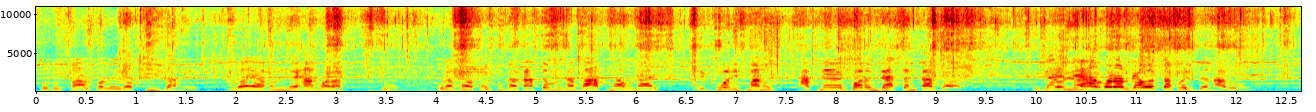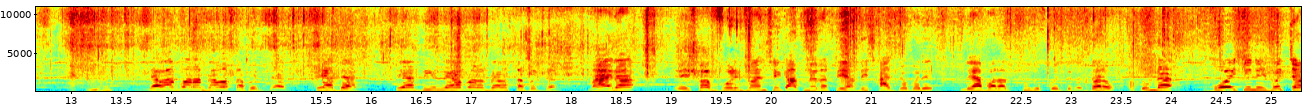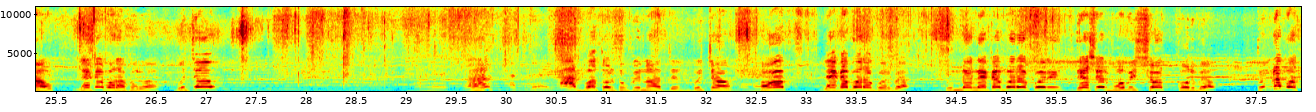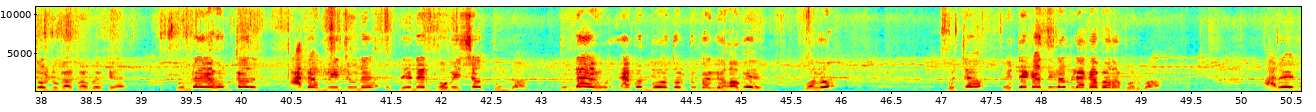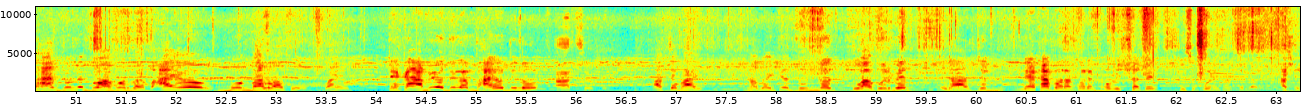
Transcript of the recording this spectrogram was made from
ছোট সাল পালে ওরা কি জানে? ওরা এখন লেখা করার যোগ। ওরা বোতল টুকা খাতে ওরা বাপ মাও নাই এই গরিব মানুষ। আপনি গরম দেখছেন কার পার এখানে লেখা পড়ার ব্যবস্থা করে দেন আরও? লেখা পড়ার ব্যবস্থা করে দেন। টেয়া দেন টেয়া দিয়ে লেখা পড়ার ব্যবস্থা করে দেন। ভাইরা এই সব গরিব মানুষকে আপনারা টেয়া দিয়ে সাহায্য করে লেখাপড়ার সুযোগ করে দেবেন। ধরো তোমরা বই কিনি বুঝছাও লেখাপড়া করবা বুঝছাও হ্যাঁ? আর বোতল টুকে না দেন বুঝছাও? সব লেখাপড়া করবে। তোমরা লেখাপড়া করে দেশের ভবিষ্যৎ করবে। তোমরা বোতল টুকা করবে কে? তোমরা এখনকার আগামী দিনে- দিনের ভবিষ্যৎ তোমরা। তোমরা এখন বোতল টুকালে হবে? বলো। বুঝছ এই টাকা দিলাম লেখাপড়া করবা। আরে ভাইয়ের জন্য দোয়া করবে। ভাইও মন ভালো আছে ভাই। টাকা আমিও দিলাম ভাইও দিল। আচ্ছা আচ্ছা ভাই। সবাইকে জন্য দোয়া করবেন। এরা একজন লেখাপড়া করে ভবিষ্যতে কিছু করে ধরতে পারে। আসে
